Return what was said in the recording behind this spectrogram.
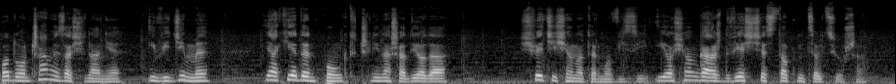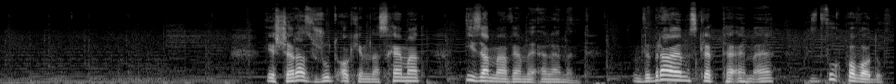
Podłączamy zasilanie i widzimy, jak jeden punkt, czyli nasza dioda, świeci się na termowizji i osiąga aż 200 stopni Celsjusza. Jeszcze raz rzut okiem na schemat i zamawiamy element. Wybrałem sklep TME z dwóch powodów.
